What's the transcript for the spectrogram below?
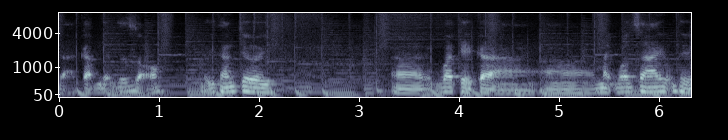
đã cảm nhận rất rõ mấy tháng trời. À, và kể cả à, mạnh bonsai cũng thế.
